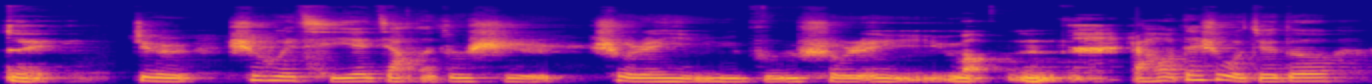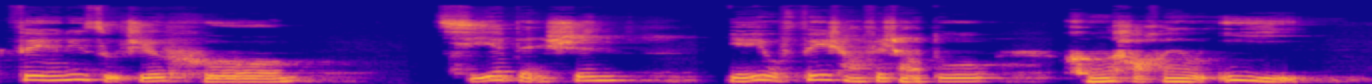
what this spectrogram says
对，就是社会企业讲的就是授人以鱼不如授人以渔嘛。嗯，然后，但是我觉得非营利组织和企业本身也有非常非常多很好很有意义，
